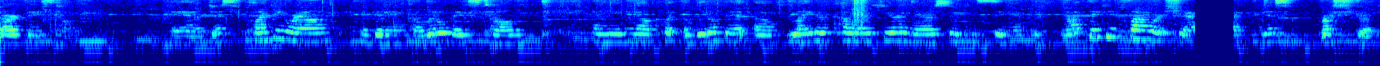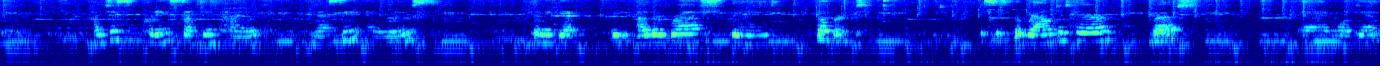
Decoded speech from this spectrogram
Dark base tone. And just around and getting a little base tone. A little bit of lighter color here and there so you can see it. Not thinking flowers yet, just brush stroking. I'm just putting something kind of messy and loose. Then we get the other brush, the filbert. This is the rounded hair brush. And we'll get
